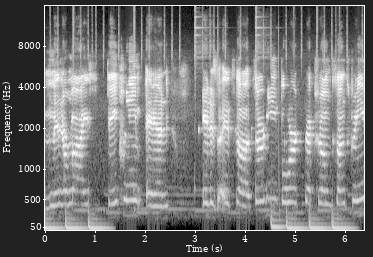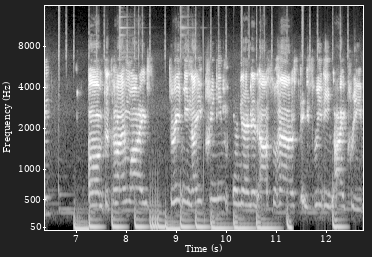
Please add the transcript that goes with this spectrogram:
minimized day cream, and it is it's a 34 spectrum sunscreen. Um, the time wise 3D night cream, and then it also has a 3D eye cream.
